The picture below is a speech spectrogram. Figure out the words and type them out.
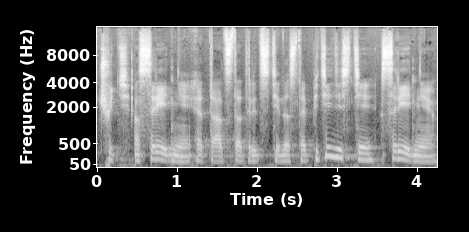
чуть средняя, это от 130 до 150, средняя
